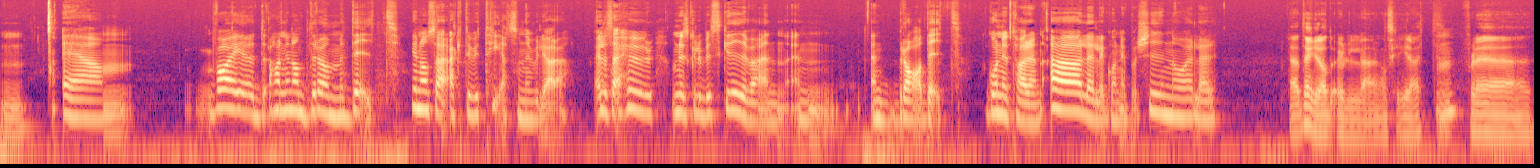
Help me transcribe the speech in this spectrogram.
Mm. Ehm, vad är, har ni någon drömdejt? Är det någon så här aktivitet som ni vill göra? Eller så här, hur, om ni skulle beskriva en, en, en bra dejt. Går ni och tar en öl eller går ni på kino eller? Jeg tenker at øl er ganske greit. Mm. For det,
